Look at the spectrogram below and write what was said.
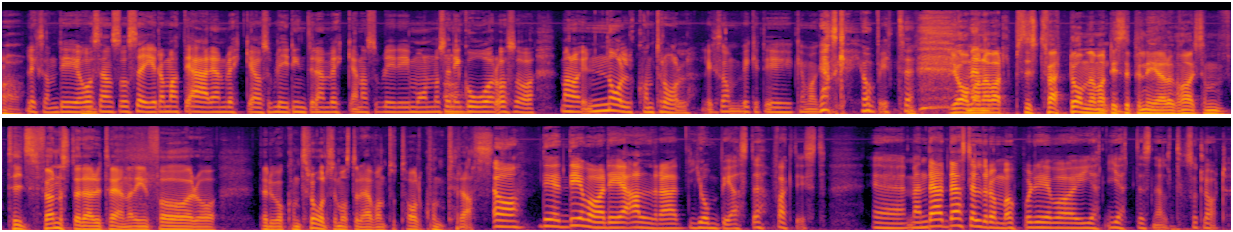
Ja. Liksom det, och sen så säger de att det är en vecka och så blir det inte den veckan och så blir det imorgon och sen igår och så. Man har ju noll kontroll, liksom, vilket är, kan vara ganska jobbigt. Ja, man Men- har varit precis tvärtom när man är disciplinerad och har liksom tidsfönster där du tränar inför och där du har kontroll så måste det här vara en total kontrast. Ja, det, det var det allra jobbigaste faktiskt. Eh, men där, där ställde de upp och det var jät- jättesnällt såklart.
